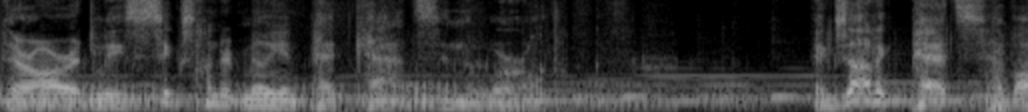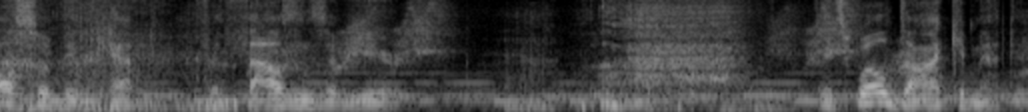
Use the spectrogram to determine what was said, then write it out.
there are at least 600 million pet cats in the world. Exotic pets have also been kept for thousands of years. It's well documented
